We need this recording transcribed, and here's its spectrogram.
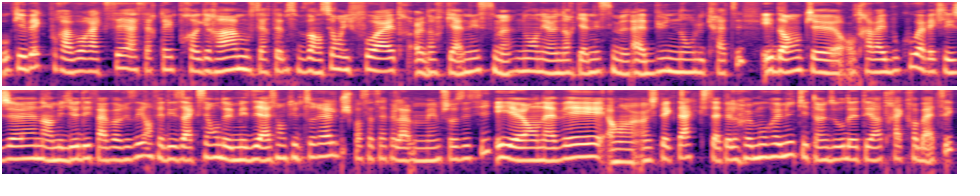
au Québec, pour avoir accès à certains programmes ou certaines subventions, il faut être un organisme. Nous, on est un organisme à but non lucratif. Et donc, euh, on travaille beaucoup avec les jeunes en milieu défavorisé. On fait des actions de médiation culturelle. Je pense que ça s'appelle la même chose ici. Et euh, on avait un, un spectacle qui s'appelle Remous Remis, qui est un duo de théâtre acrobatique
